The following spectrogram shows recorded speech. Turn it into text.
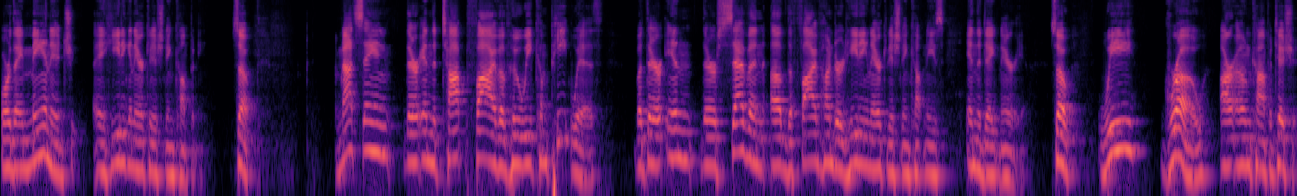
or they manage a heating and air conditioning company. So I'm not saying they're in the top five of who we compete with, but they're in they're seven of the 500 heating and air conditioning companies in the Dayton area. So we grow our own competition.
